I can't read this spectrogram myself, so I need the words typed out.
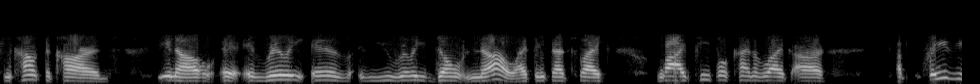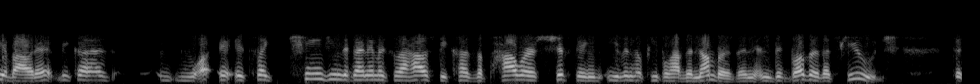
can count the cards. You know, it, it really is. You really don't know. I think that's like why people kind of like are crazy about it because what it's like changing the dynamics of the house because the power is shifting even though people have the numbers and and Big Brother that's huge to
